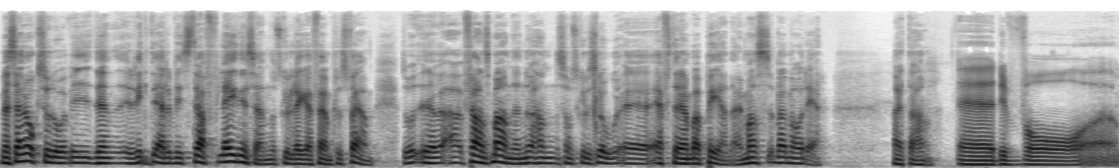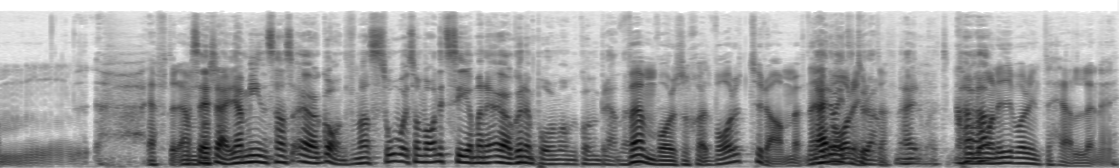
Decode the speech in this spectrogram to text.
Men sen också då vid, den, riktiga- eller vid straffläggningen sen, de skulle lägga 5 plus 5. Då, eh, fransmannen, han som skulle slå eh, efter Mbappé där, man, vem var det? Vad hette han? Eh, det var... ehm, efter Jag säger så här, jag minns hans ögon, för man såg, som vanligt ser man i ögonen på dem om det kommer bränna. Vem var det som sköt? Var det Thuram? Nej, Nej, det var det inte. Nej, det var Kolomani var det inte heller, nej.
